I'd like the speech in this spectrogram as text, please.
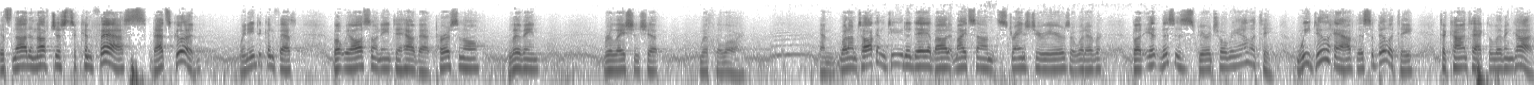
It's not enough just to confess. That's good. We need to confess. But we also need to have that personal, living relationship with the Lord. And what I'm talking to you today about, it might sound strange to your ears or whatever, but it, this is spiritual reality. We do have this ability to contact the living God.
